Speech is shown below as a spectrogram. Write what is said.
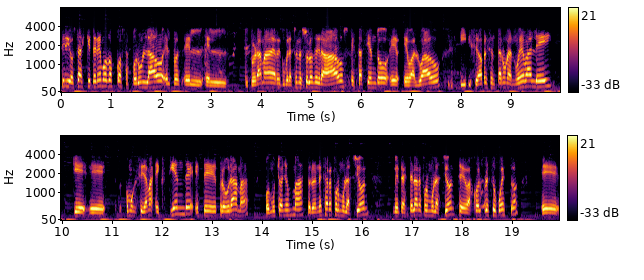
Sí, o sea, es que tenemos dos cosas. Por un lado, el, el, el, programa de recuperación de suelos degradados está siendo eh, evaluado y, se va a presentar una nueva ley que, eh, ¿cómo se llama? Extiende este programa por muchos años más, pero en esa reformulación, mientras esté la reformulación, se bajó el presupuesto. Eh,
